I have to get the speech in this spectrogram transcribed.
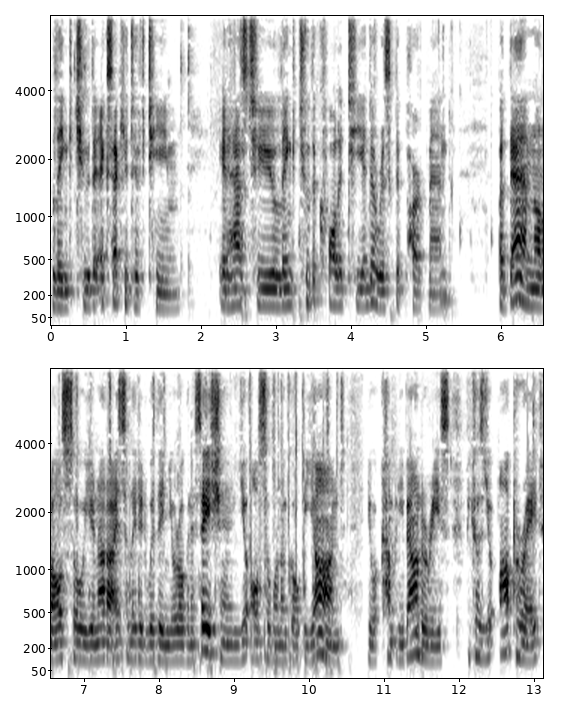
link to the executive team. It has to link to the quality and the risk department. But then, not also, you're not isolated within your organization. You also want to go beyond your company boundaries because you operate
